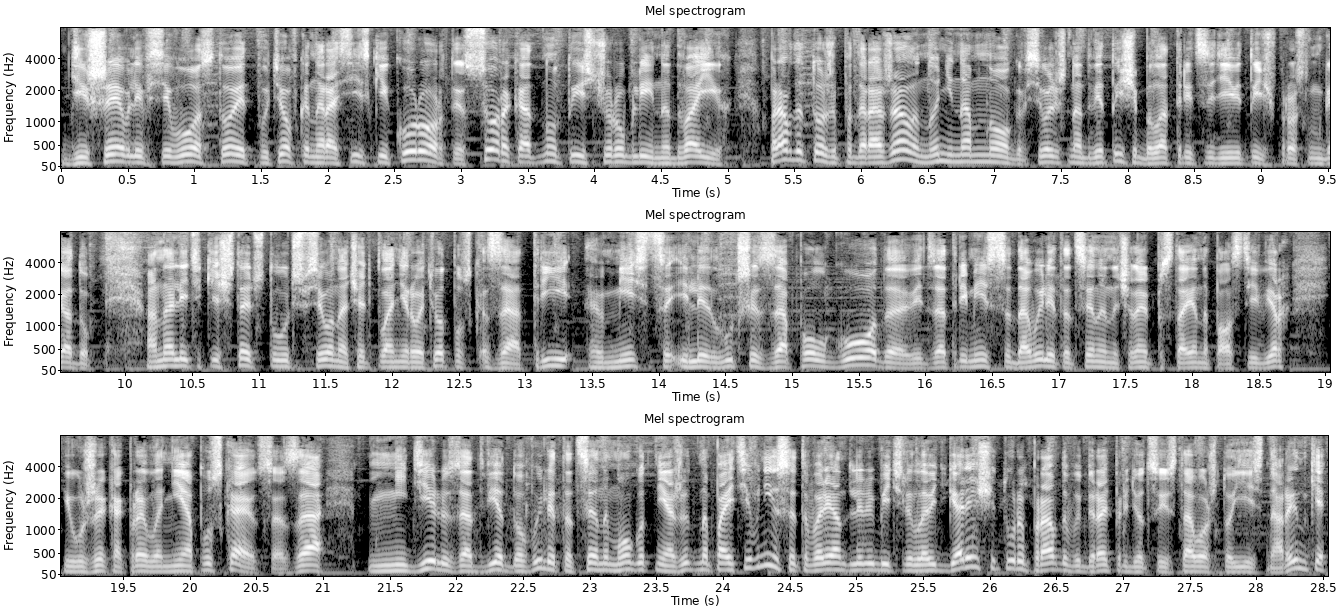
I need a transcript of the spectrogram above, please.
Дешевле всего стоит путевка на российские курорты, 41 тысячу рублей на двоих. Правда, тоже подорожала, но не намного, всего лишь на 2000 была 39 тысяч в прошлом году. Аналитики считают, что лучше всего начать планировать отпуск за 3 месяца или лучше за полгода, ведь за 3 месяца до вылета цены начинают постоянно ползти вверх и уже, как правило, не опускаются. За неделю, за две до вылета цены могут неожиданно пойти вниз. Это вариант для любителей ловить горящие туры. Правда, выбирать придется из того, что есть на рынке,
